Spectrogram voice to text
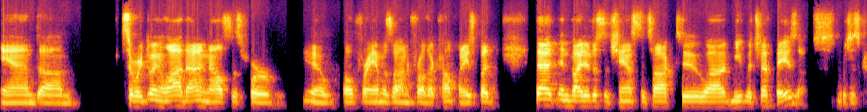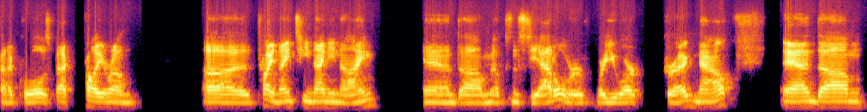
And um, so we're doing a lot of that analysis for you know both for Amazon and for other companies. But that invited us a chance to talk to uh, meet with Jeff Bezos, which is kind of cool. It was back probably around uh, probably 1999, and um, up in Seattle, where where you are, Greg, now. And um,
